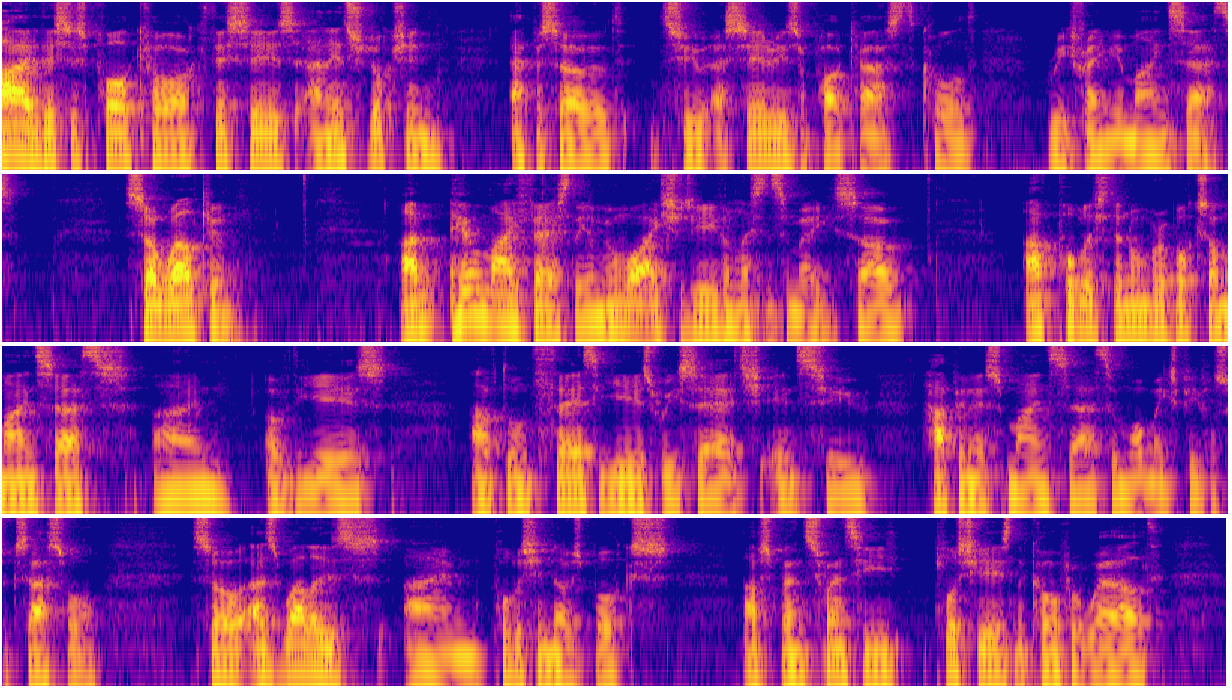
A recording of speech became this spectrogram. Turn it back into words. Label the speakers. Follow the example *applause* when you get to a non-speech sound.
Speaker 1: Hi, this is Paul Cork. This is an introduction episode to a series of podcasts called Reframe Your Mindset. So, welcome. Um, who am I, firstly? I mean, why should you even listen to me? So, I've published a number of books on mindset um, over the years. I've done 30 years research into happiness, mindset, and what makes people successful. So, as well as um, publishing those books, I've spent 20 plus years in the corporate world,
